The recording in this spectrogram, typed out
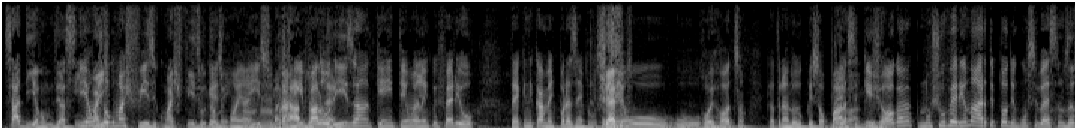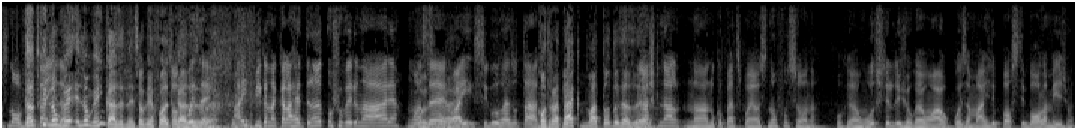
sadia, vamos dizer assim. E é um mais, jogo mais físico. mais físico do que a também. Espanha. Uhum. Isso, pra mim, rápido. valoriza quem tem um elenco inferior tecnicamente. Por exemplo, você Sheffield. tem o, o Roy Hodgson, que é o treinador do Crystal Palace, Meu que amigo. joga no chuveirinho na área o tempo todo, como se estivesse nos anos 90 Tanto que ele não, ainda. ganha, ele não ganha em casa, né? Só ganha fora de Só- casa. pois é. né? Aí fica naquela retranca com chuveirinho na área, 1x0. é. Aí segura o resultado. Contra-ataque, matou 2x0. Eu acho que na, na- no Campeonato Espanhol isso não funciona. Porque é um outro estilo de jogo, é uma coisa mais de posse de bola mesmo.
